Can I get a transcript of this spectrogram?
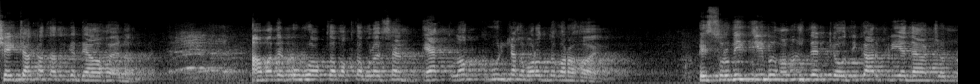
সেই টাকা তাদেরকে দেওয়া হয় না। আমাদের প্রভু বক্তা বলেছেন, এক লক্ষ কোটি টাকা বরাদ্দ করা হয়। এই শ্রমিক জীব মানুষদেরকে অধিকার ফিরিয়ে দেওয়ার জন্য,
